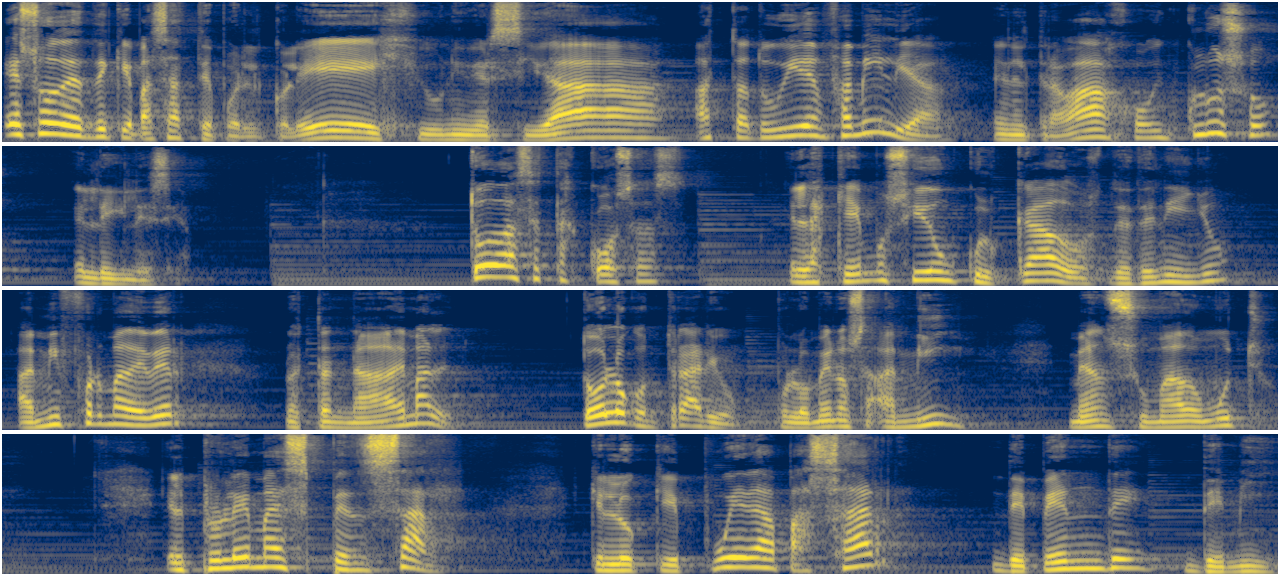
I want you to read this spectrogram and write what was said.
Eso desde que pasaste por el colegio, universidad, hasta tu vida en familia, en el trabajo, incluso en la iglesia. Todas estas cosas en las que hemos sido inculcados desde niño, a mi forma de ver, no están nada de mal. Todo lo contrario, por lo menos a mí, me han sumado mucho. El problema es pensar que lo que pueda pasar depende de mí.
